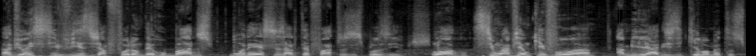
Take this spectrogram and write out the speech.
aviões civis já foram derrubados por esses artefatos explosivos. Logo, se um avião que voa a milhares de quilômetros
